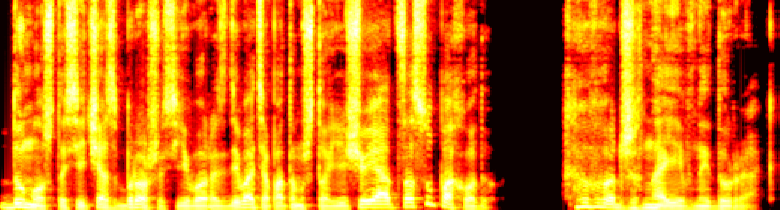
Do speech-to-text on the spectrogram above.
Думал, что сейчас брошусь его раздевать, а потом что, еще и отсосу походу? Вот же наивный дурак.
